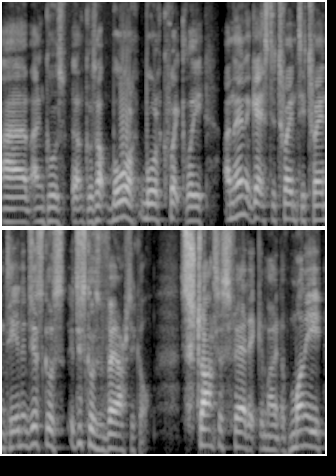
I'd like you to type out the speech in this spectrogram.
um, and goes uh, goes up more more quickly, and then it gets to 2020, and it just goes it just goes vertical, stratospheric amount of money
